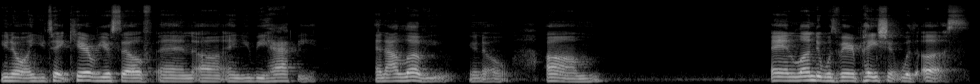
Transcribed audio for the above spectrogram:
you know, and you take care of yourself and uh, and you be happy. And I love you, you know. Um, and London was very patient with us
